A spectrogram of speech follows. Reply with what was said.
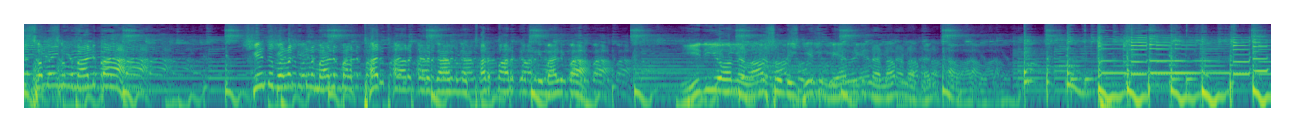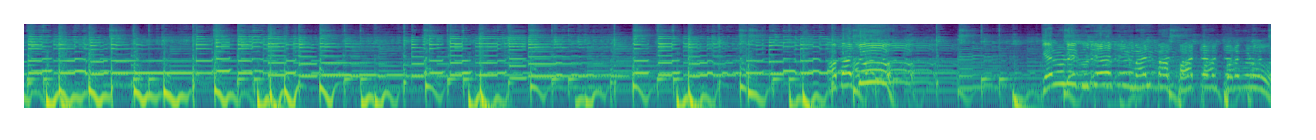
એ સમયની માલિપા. સિંધ બળકની માલિપા થર પારકર ગામને, થર પારકરની માલિપા. હીરીઓ અને લાસોડી જેની મેલડીના નામના ડંકા વાગે. ગેલુડી ગુજરાતની માલમાં પાટણ પરગણું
